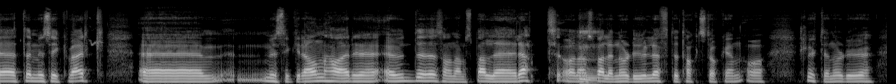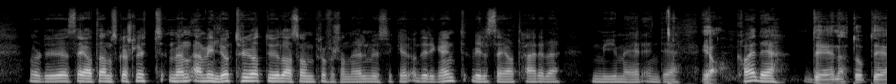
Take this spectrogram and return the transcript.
et musikkverk. Eh, musikerne har øvd sånn de spiller rett, og de mm. spiller når du løfter taktstokken, og slutter når du, når du sier at de skal slutte. Men jeg vil jo tro at du da som profesjonell musiker og dirigent vil si at her er det mye mer enn det. Ja. Hva er det? Det er nettopp det.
